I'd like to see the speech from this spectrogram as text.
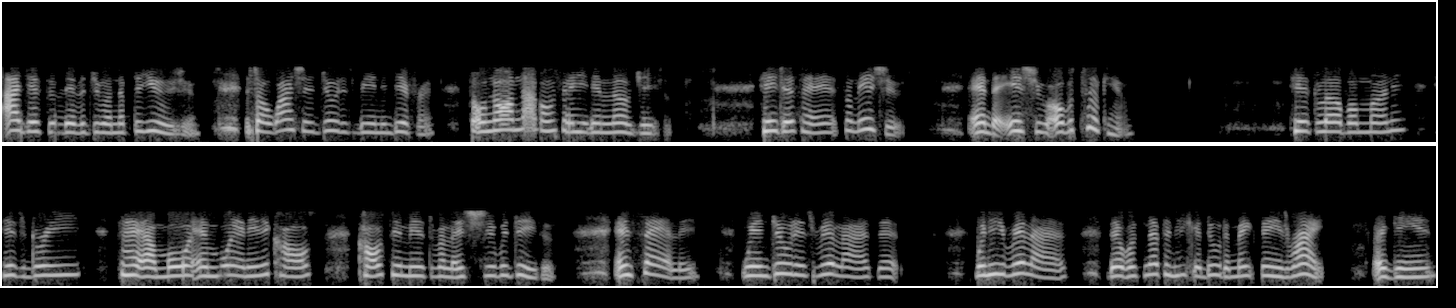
I just delivered you enough to use you. So why should Judas be any different? So no, I'm not going to say he didn't love Jesus. He just had some issues, and the issue overtook him. His love of money, his greed to have more and more at any cost, cost him his relationship with Jesus. And sadly, when Judas realized that, when he realized there was nothing he could do to make things right again,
